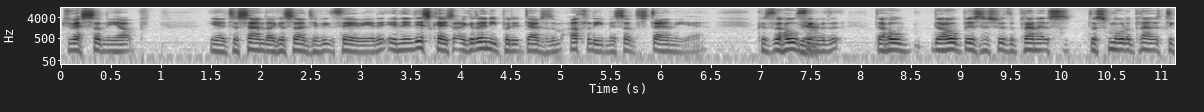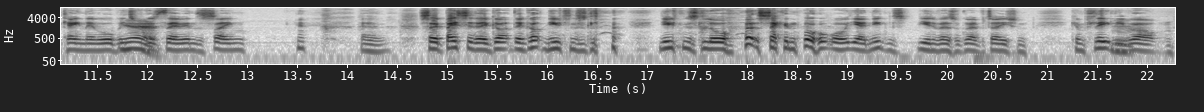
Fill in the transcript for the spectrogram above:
dress something up you know, to sound like a scientific theory. And, and in this case, I could only put it down to them utterly misunderstanding it, because the whole thing with the, the whole the whole business with the planets, the smaller planets decaying their orbits Yeah. because they're in the same. um, so basically, they've got they've got Newton's Newton's law, second law, or yeah, Newton's universal gravitation, completely Hmm. wrong.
